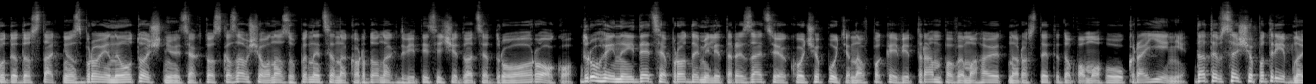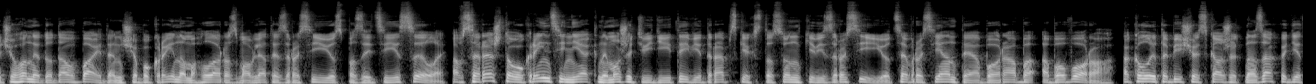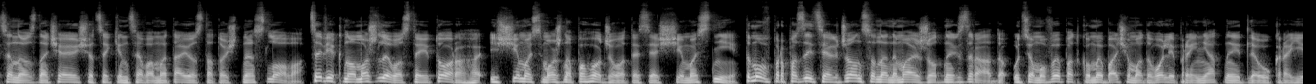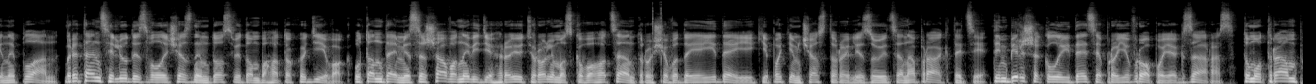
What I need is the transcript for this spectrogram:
буде достатньо зброї, не уточнюється. Хто сказав, що вона зупиниться на кордонах 2022 року. Другий не йдеться про демілітаризацію, як хоче Путін. Навпаки, від Трампа вимагають наростити допомогу Україні, дати все, що потрібно, чого не додав Байден, щоб Україна могла розмовляти з Росією з позиції сили. А все решта українці ніяк не можуть відійти від рабських стосунків із Росією. Це в росіян ти або раба, або ворога. А коли тобі щось кажуть на заході, це не означає, що це кінцева мета і остаточне слово. Це вікно можливостей торга, і з чимось можна погоджуватися, з чимось ні. Тому в пропозиціях Джонсона немає жодних зрад. У цьому випадку ми бачимо доволі прийнятний для України план. Британці люди з величезним досвідом багатоходівок. У тандемі США вони відіграють роль мозкового центру, що видає ідеї, які потім часто реалізуються на практиці. Тим більше, коли йдеться про Європу, як зараз. Тому Трамп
